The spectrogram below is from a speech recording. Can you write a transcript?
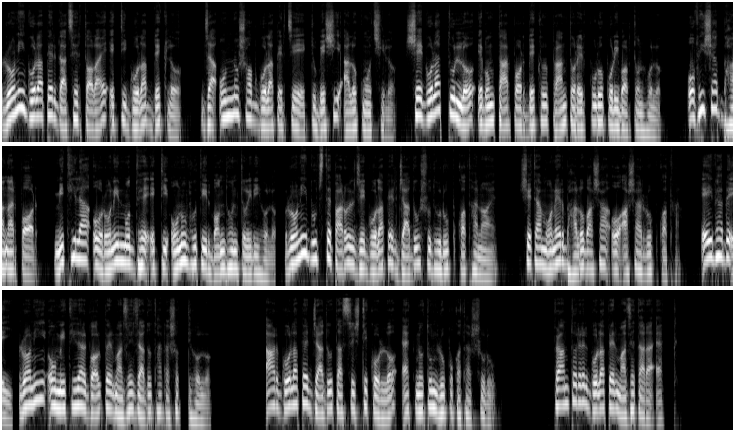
রনি গোলাপের গাছের তলায় একটি গোলাপ দেখল, যা অন্য সব গোলাপের চেয়ে একটু বেশি আলোকম ছিল। সে গোলাপ তুলল এবং তারপর দেখল প্রান্তরের পুরো পরিবর্তন হল। অভিশাপ ভাঙার পর মিথিলা ও রনির মধ্যে একটি অনুভূতির বন্ধন তৈরি হল। রনি বুঝতে পারল যে গোলাপের জাদু শুধু রূপকথা নয়, সেটা মনের ভালোবাসা ও আশার রূপকথা। এইভাবেই রনি ও মিথিলার গল্পের মাঝে জাদু থাকা সত্যি হল। আর গোলাপের জাদু তা সৃষ্টি করল এক নতুন রূপকথার শুরু। প্রান্তরের গোলাপের মাঝে তারা এক।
